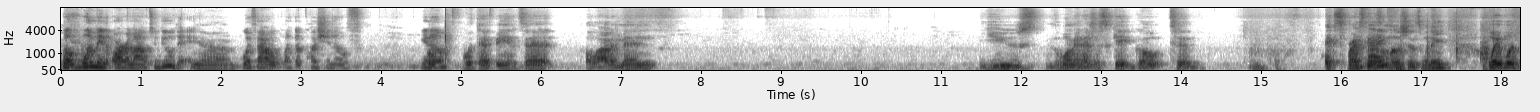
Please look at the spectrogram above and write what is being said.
But women are allowed to do that Yeah. without like a question of you Well, know, With that being said, a lot of men use the woman as a scapegoat to express Okay. those emotions when they wait would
